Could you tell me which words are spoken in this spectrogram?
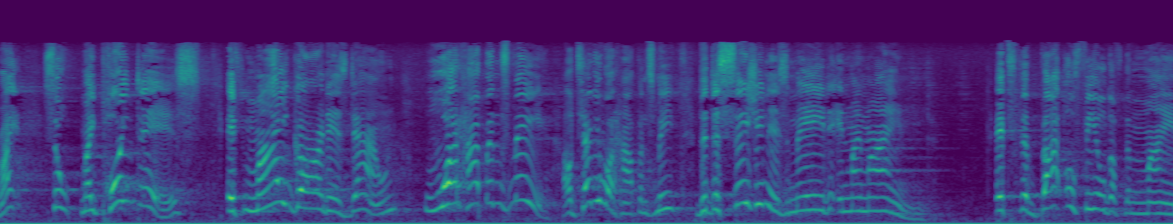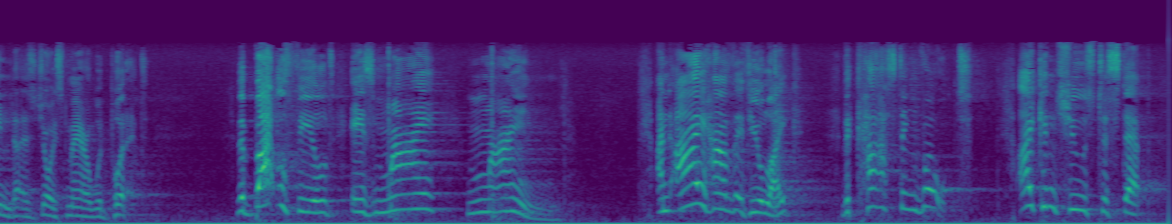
Right? So, my point is if my guard is down, what happens me? I'll tell you what happens me. The decision is made in my mind. It's the battlefield of the mind, as Joyce Meyer would put it. The battlefield is my mind. And I have, if you like, the casting vote. I can choose to step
